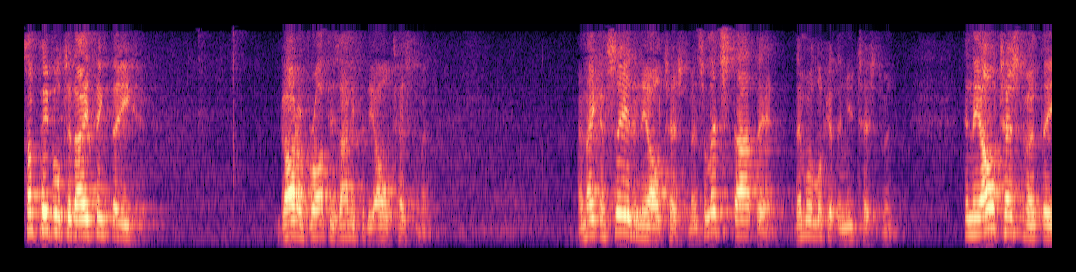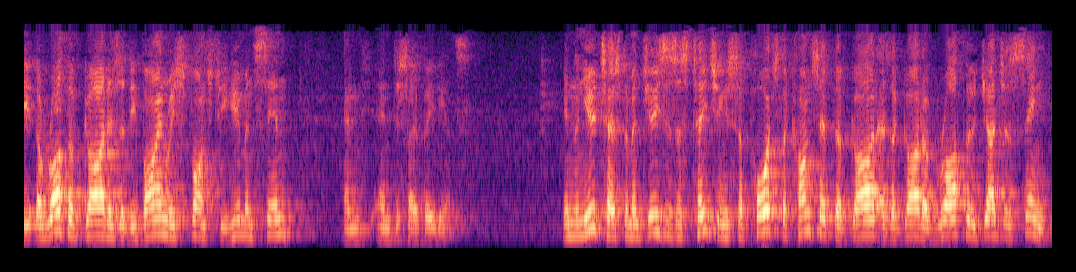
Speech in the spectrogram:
Some people today think the God of wrath is only for the Old Testament. And they can see it in the Old Testament. So let's start there. Then we'll look at the New Testament. In the Old Testament, the, the wrath of God is a divine response to human sin and, and disobedience. In the New Testament, Jesus' teaching supports the concept of God as a God of wrath who judges sin,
